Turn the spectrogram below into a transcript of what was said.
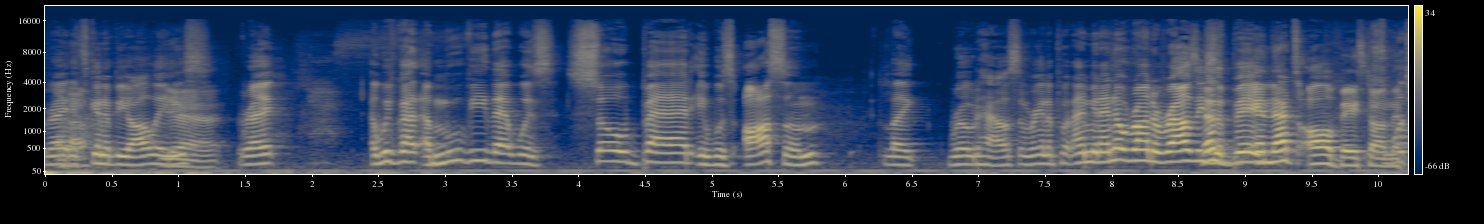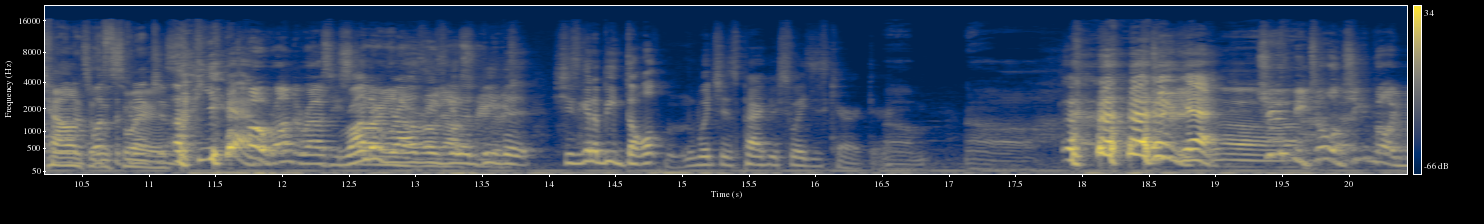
right? Uh-huh. It's gonna be all ladies, Yeah. right? And we've got a movie that was so bad it was awesome, like Roadhouse, and we're gonna put. I mean, I know Ronda Rousey's that's, a big. and that's all based on the what's talents Ronda- of the what's the Swayze. connection? yeah. Oh, Ronda Rousey's Ronda starring in Rousey's gonna be the. She's gonna be Dalton, which is Patrick Swayze's character. Um, uh, yeah. Truth be told, she could probably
